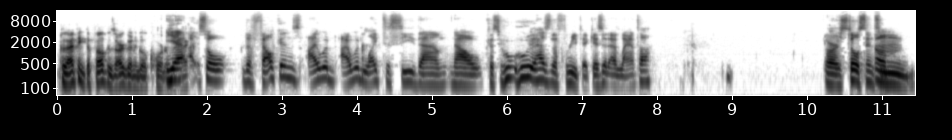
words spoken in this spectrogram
Because I think the Falcons are going to go quarterback. yeah. So the Falcons, I would, I would like to see them now because who, who has the three pick? Is it Atlanta or still Cincy? Um,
